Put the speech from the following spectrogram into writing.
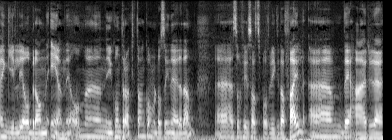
eh, Gilly og Brann enige om eh, ny kontrakt. Han kommer til å signere den. Eh, Så får vi satse på at vi ikke tar feil. Eh, Det er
